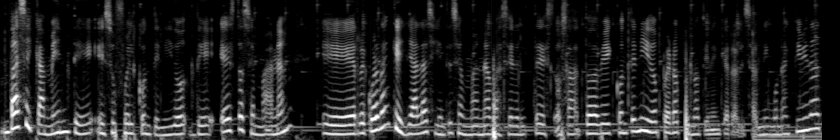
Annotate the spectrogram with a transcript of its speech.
básicamente eso fue el contenido de esta semana. Eh, recuerden que ya la siguiente semana va a ser el test, o sea, todavía hay contenido, pero pues no tienen que realizar ninguna actividad.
